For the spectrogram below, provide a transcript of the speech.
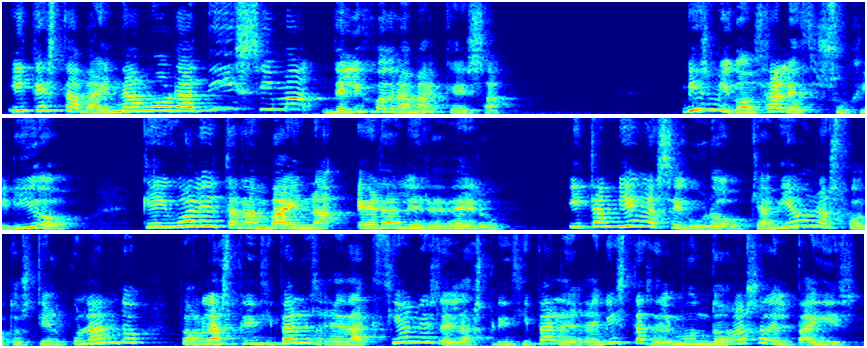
y que estaba enamoradísima del hijo de la marquesa. Bismi González sugirió que igual el tarambaina era el heredero, y también aseguró que había unas fotos circulando por las principales redacciones de las principales revistas del mundo rosa del país,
